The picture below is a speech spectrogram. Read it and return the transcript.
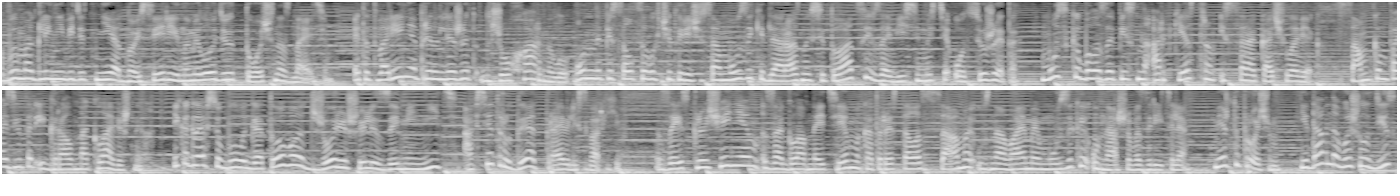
Вы могли не видеть ни одной серии, но мелодию точно знаете. Это творение принадлежит Джо Харнеллу. Он написал целых 4 часа музыки для разных ситуаций в зависимости от сюжета. Музыка была записана оркестром из 40 человек. Сам композитор играл на клавишных. И когда все было готово, Джо решили заменить, а все труды отправились в архив. За исключением заглавной темы, которая стала самой узнаваемой музыкой у нашего зрителя. Между прочим, недавно вышел диск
